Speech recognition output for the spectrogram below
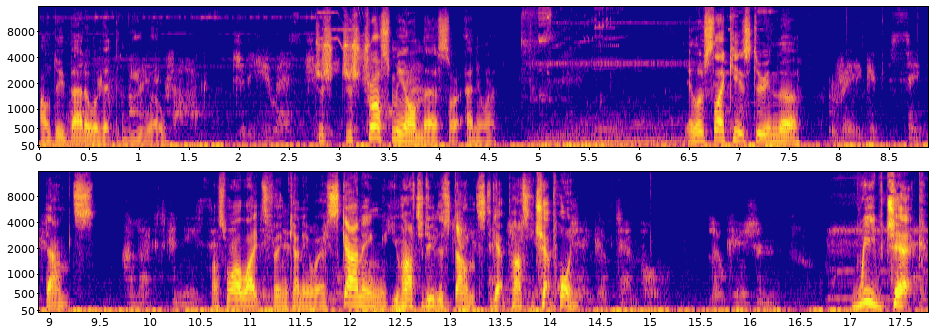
I'll do better with it than you will. Just just trust me on this. Or, anyway, it looks like it's doing the dance. That's what I like to think anyway. Scanning. You have to do this dance to get past the checkpoint. Weeb check.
